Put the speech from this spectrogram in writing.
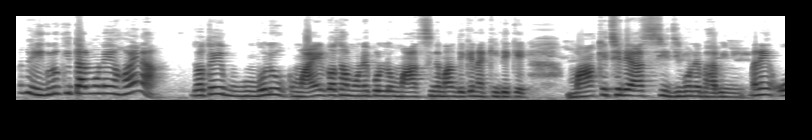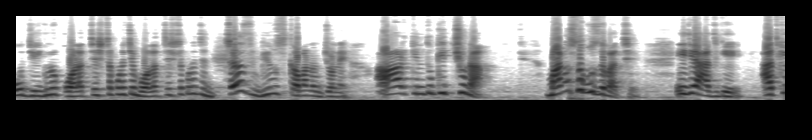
কিন্তু এগুলো কি তার মনে হয় না? যতই বলুক, মায়ের কথা মনে পড়ল, মা সিনেমা দেখে না কি দেখে, মাকে ছেড়ে আসছি জীবনে ভাবিনি। মানে ও যেগুলো করার চেষ্টা করেছে, বলার চেষ্টা করেছে জাস্ট ভিউজ কামানোর জন্যে। আর কিন্তু কিচ্ছু না। মানুষ তো বুঝতে পারছে। এই যে আজকে আজকে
